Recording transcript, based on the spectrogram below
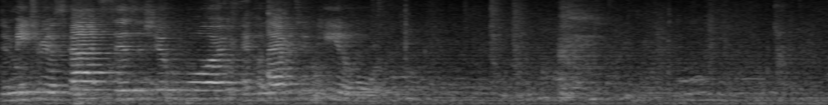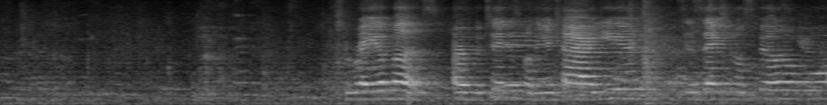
Demetria Scott, Citizenship Award and Collaborative Kid Award. Sharaya Butts, perfect attendance for the entire year, Sensational Speller Award.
